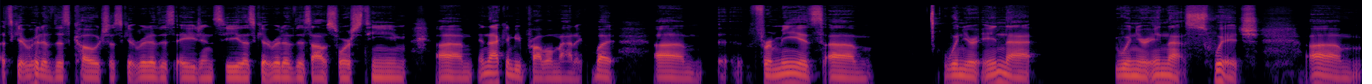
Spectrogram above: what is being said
let's get rid of this coach let's get rid of this agency let's get rid of this outsourced team um, and that can be problematic but um, for me it's um, when you're in that when you're in that switch um,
